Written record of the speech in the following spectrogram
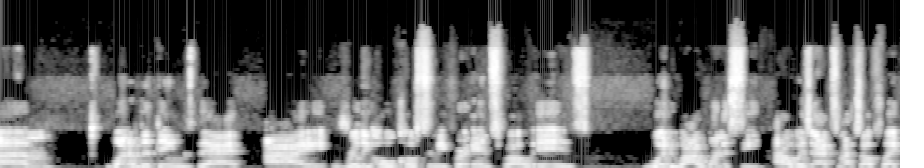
Um, one of the things that I really hold close to me for inspo is what do I want to see? I always ask myself, like,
